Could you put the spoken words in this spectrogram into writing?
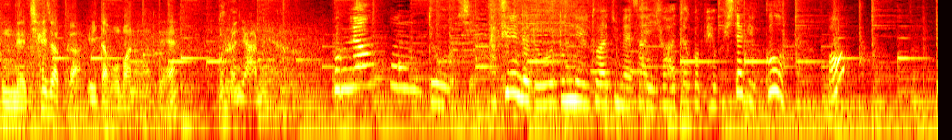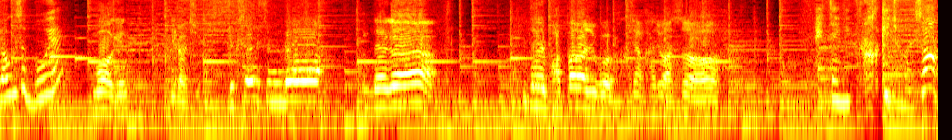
국내 최저가 일당 5만 원대 물론 야매야 본명 홍두식. 닥치는데도 동네 일 도와주면서 이거저거 배우기 시작했고 어? 여기서 뭐해? 뭐하긴 이러지 식사 있습니다 내가 내일 바빠가지고 그냥 가져왔어 배짱이 그렇게 좋아서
